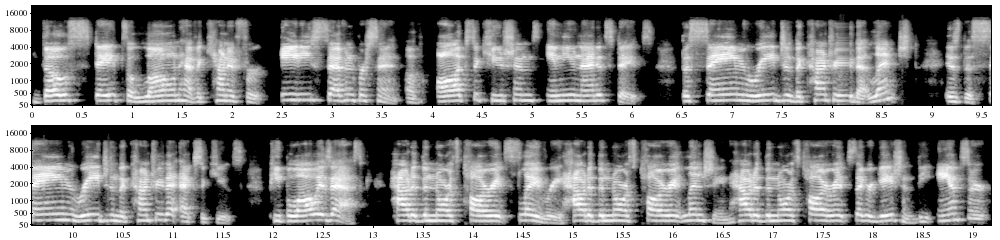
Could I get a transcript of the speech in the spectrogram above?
those states alone have accounted for 87% of all executions in the United States. The same region of the country that lynched is the same region of the country that executes. People always ask, how did the North tolerate slavery? How did the North tolerate lynching? How did the North tolerate segregation? The answer,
